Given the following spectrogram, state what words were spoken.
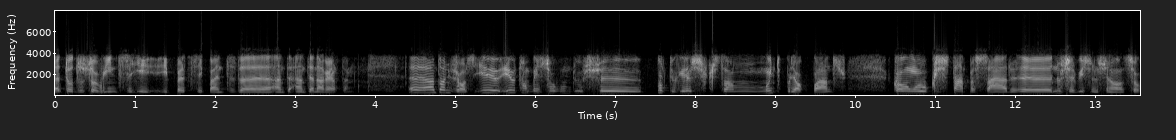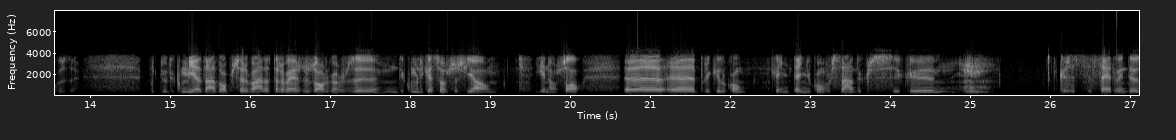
a todos os ouvintes e, participantes da Antena Aberta. Uh, António Jorge, eu, eu, também sou um dos uh, portugueses que estão muito preocupados com o que está a passar uh, no Serviço Nacional de Saúde. Por tudo que me é dado a observar através dos órgãos de, de comunicação social e não só, por aquilo com quem tenho conversado que, se, que que se servem do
